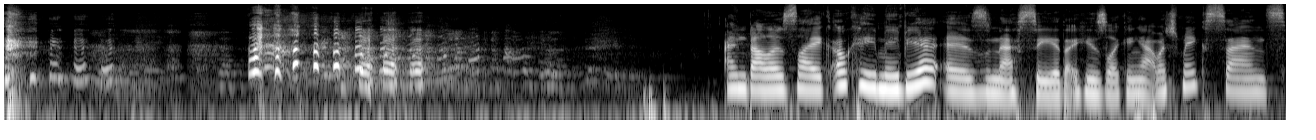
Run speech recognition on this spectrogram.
and Bella's like, okay, maybe it is Nessie that he's looking at, which makes sense.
